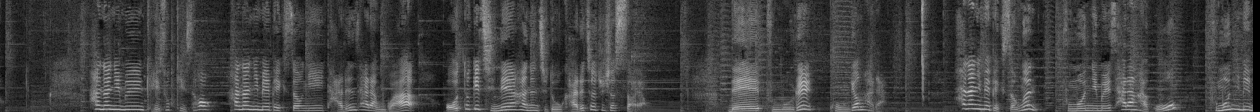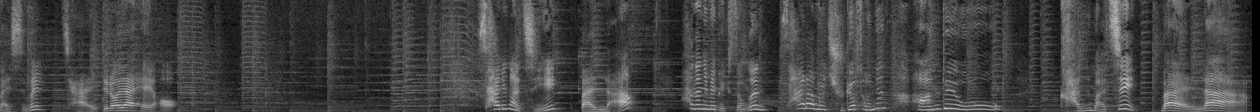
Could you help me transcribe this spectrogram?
하나님은 계속해서 하나님의 백성이 다른 사람과 어떻게 지내야 하는지도 가르쳐 주셨어요. 내 부모를 공경하라. 하나님의 백성은 부모님을 사랑하고 부모님의 말씀을 잘 들어야 해요. 살인하지 말라. 하나님의 백성은 사람을 죽여서는 안 돼요. 가늠하지 말라.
